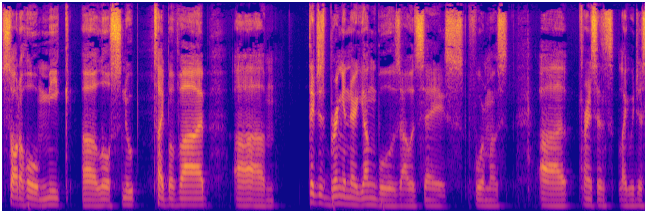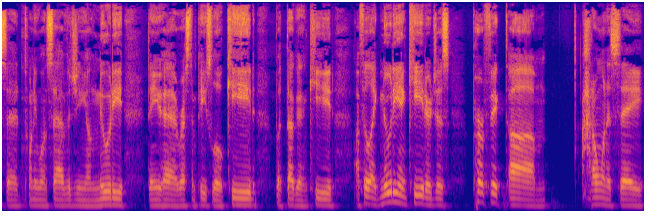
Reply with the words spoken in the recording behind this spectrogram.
saw the whole Meek, uh, little Snupe type of vibe. Um, they're just bringing their young bulls. I would say foremost. Uh, for instance, like we just said, 21 Savage and Young Nudy. Then you had Rest in Peace, Lil Keed, but Thugger and Keed. I feel like Nudy and Keed are just perfect. Um, I don't want to say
